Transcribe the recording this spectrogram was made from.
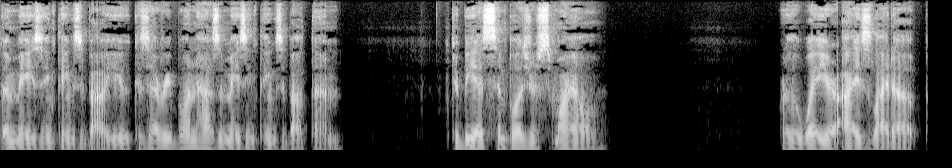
the amazing things about you, because everyone has amazing things about them. It could be as simple as your smile or the way your eyes light up,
